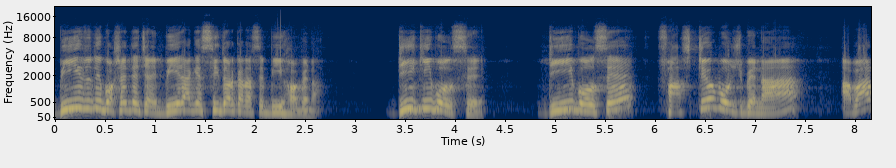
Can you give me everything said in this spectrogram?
বি যদি বসাইতে চাই বি এর আগে সি দরকার আছে বি হবে না। ডি কি বলছে? ডি বলছে ফার্স্টেও বসবে না, আবার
